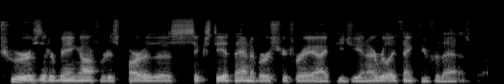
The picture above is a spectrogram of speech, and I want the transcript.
tours that are being offered as part of the 60th anniversary for AIPG, and I really thank you for that as well.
